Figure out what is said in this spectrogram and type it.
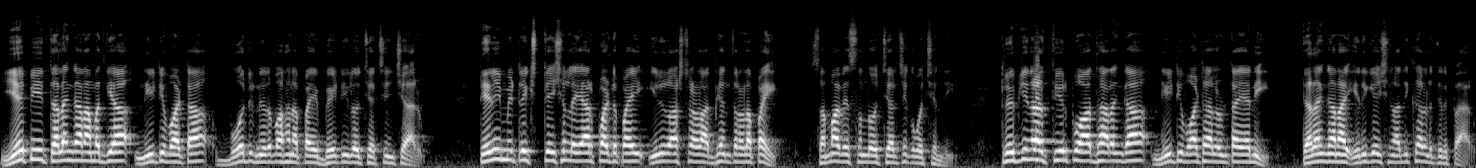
ఏపీ తెలంగాణ మధ్య నీటి వాటా బోర్డు నిర్వహణపై భేటీలో చర్చించారు. టెలిమెట్రిక్ స్టేషన్ల ఏర్పాటుపై ఇరు రాష్ట్రాల అభ్యంతరాలపై సమావేశంలో చర్చకు వచ్చింది. ట్రిబ్యునల్ తీర్పు ఆధారంగా నీటి వాటాలుంటాయని తెలంగాణ ఇరిగేషన్ అధికారులు తెలిపారు.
